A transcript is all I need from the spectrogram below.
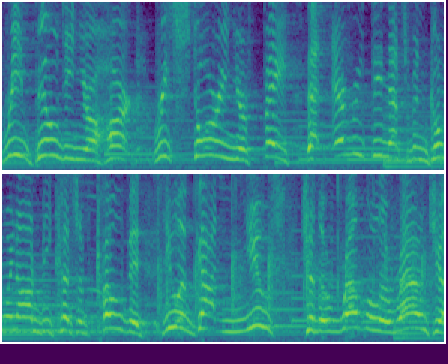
rebuilding your heart, restoring your faith, that everything that's been going on because of COVID, you have gotten used to the rubble around you.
